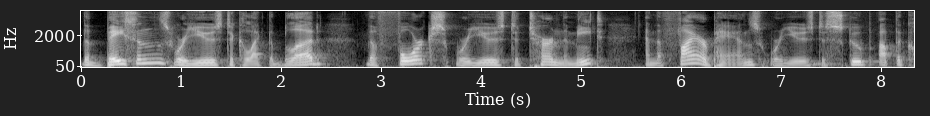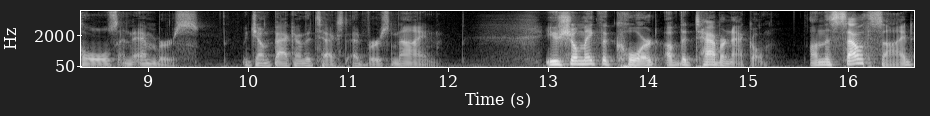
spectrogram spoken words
The basins were used to collect the blood. The forks were used to turn the meat, and the fire pans were used to scoop up the coals and embers. We jump back into the text at verse 9. You shall make the court of the tabernacle. On the south side,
